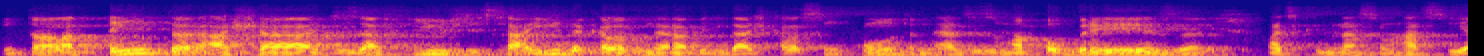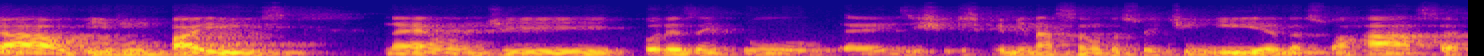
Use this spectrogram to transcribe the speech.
Então ela tenta achar desafios de sair daquela vulnerabilidade que ela se encontra, né? às vezes uma pobreza, uma discriminação racial, vive em um país né, onde, por exemplo, é, existe discriminação da sua etnia, da sua raça,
